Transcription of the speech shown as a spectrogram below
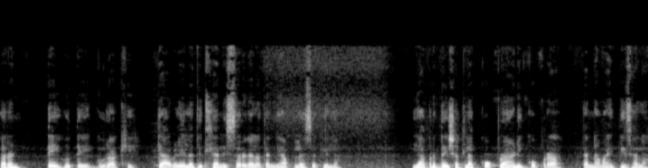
कारण ते होते गुराखी. त्यावेळेला तिथल्या निसर्गाला त्यांनी आपलंसं केलं. या प्रदेशातला कोपरा आणि कोपरा त्यांना माहिती झाला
